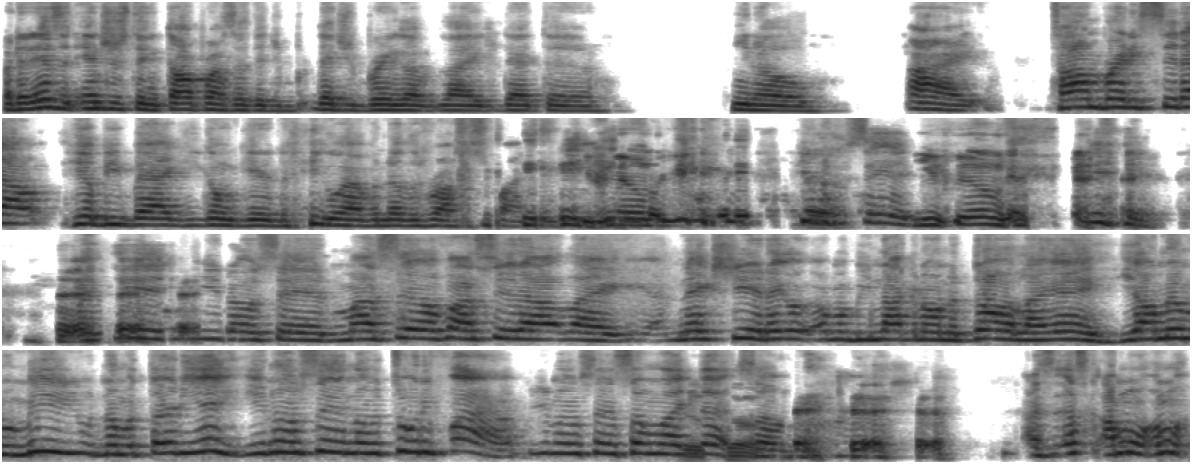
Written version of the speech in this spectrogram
But it is an interesting thought process that you that you bring up, like that the, you know, all right, Tom Brady sit out, he'll be back. He gonna get he gonna have another roster spot. you You feel me? know what I'm saying? You feel me? Yeah. But then, you know, what I'm saying myself, I sit out like next year. They, I'm gonna be knocking on the door, like, hey, y'all remember me, number 38? You know what I'm saying? Number 25. You know what I'm saying? Something like Real that. So I, I'm, I'm,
